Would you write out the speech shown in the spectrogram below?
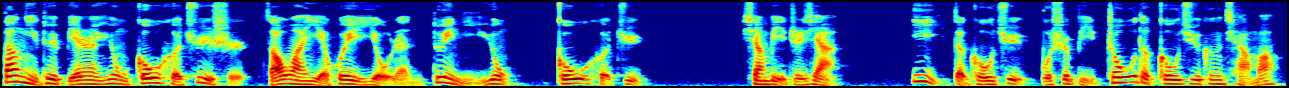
当你对别人用钩和锯时，早晚也会有人对你用钩和锯。相比之下，翼的钩具不是比周的钩具更强吗？”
